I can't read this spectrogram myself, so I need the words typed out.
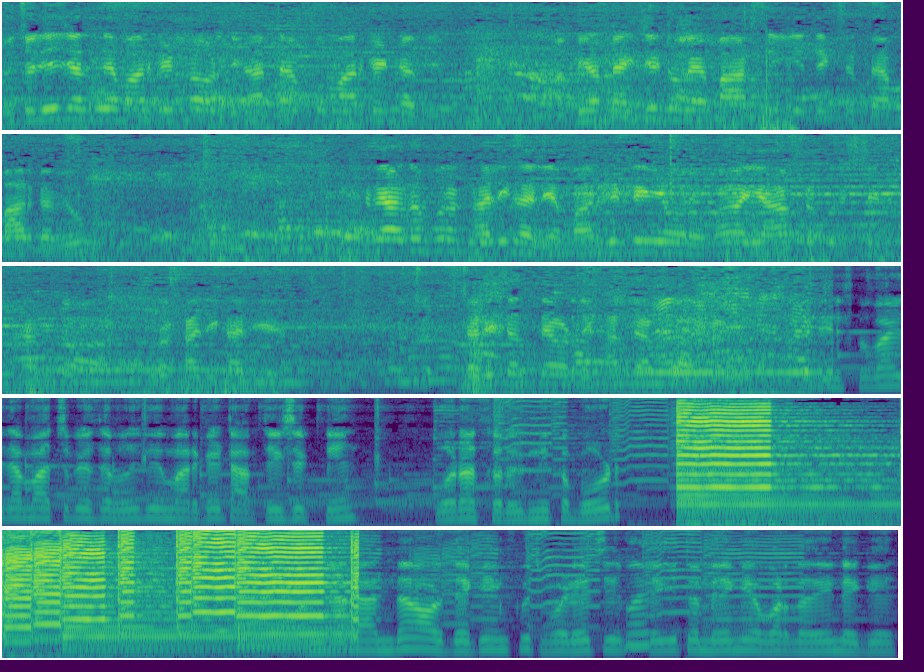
तो चलिए चलते हैं मार्केट में और दिखाते हैं आपको मार्केट का व्यू अभी हम एग्जिट हो गए बाहर से, ये देख सकते हैं बाहर का व्यू ज़्यादा पूरा खाली खाली है। मार्केट कहीं और होगा। यहाँ पे पूरी स्टेशन तो पूरा खाली खाली है। चलिए चलते हैं और दिखाते हैं आपको इसको भाई हम आ चुके हैं सरोजनी मार्केट। आप देख सकते हैं, पूरा सरोजनी का बोर्ड अंदर और देखेंगे कुछ बढ़िया चीज़ मिलेगी तो लेंगे, वरना नहीं लेंगे।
